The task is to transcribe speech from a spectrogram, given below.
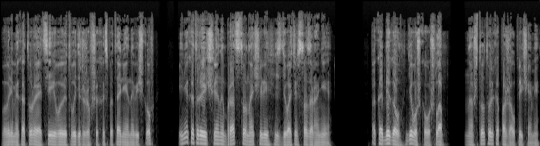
во время которой отсеивают выдержавших испытания новичков, и некоторые члены братства начали издевательства заранее. Пока бегал, девушка ушла, на что только пожал плечами.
